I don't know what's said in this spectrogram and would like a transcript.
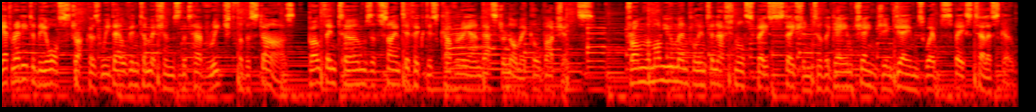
Get ready to be awestruck as we delve into missions that have reached for the stars, both in terms of scientific discovery and astronomical budgets. From the monumental International Space Station to the game-changing James Webb Space Telescope,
